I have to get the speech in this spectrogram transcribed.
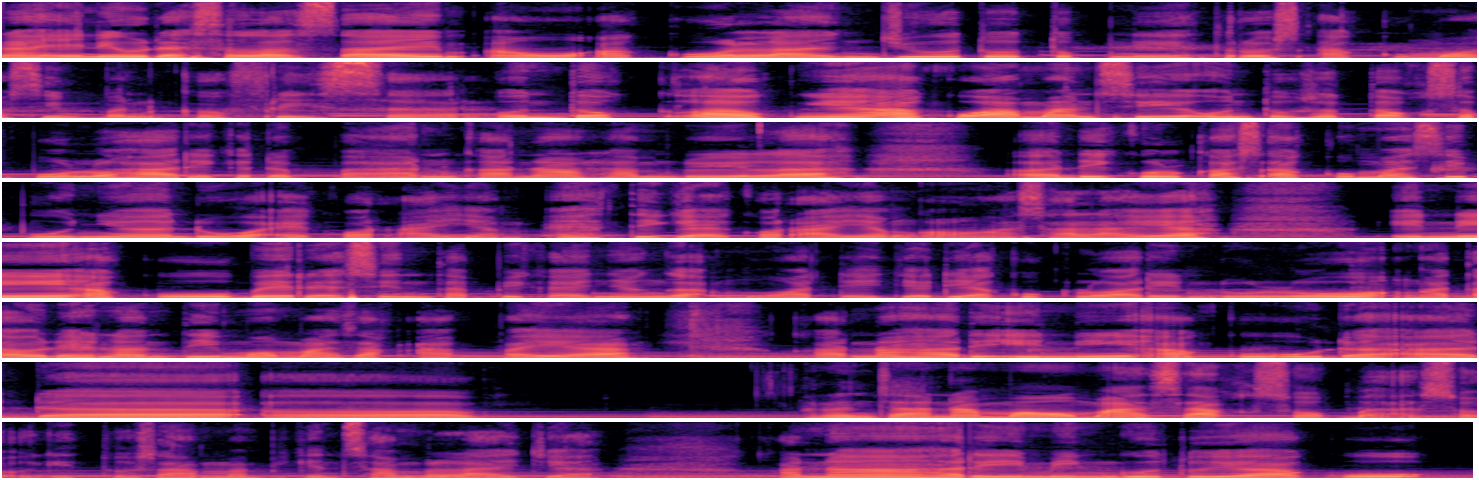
Nah ini udah selesai mau aku lanjut tutup nih terus aku mau simpen ke freezer. Untuk lauknya aku aman sih untuk stok 10 hari ke depan karena karena alhamdulillah uh, di kulkas aku masih punya dua ekor ayam. Eh tiga ekor ayam kalau nggak salah ya. Ini aku beresin tapi kayaknya nggak muat deh. Jadi aku keluarin dulu. Nggak tahu deh nanti mau masak apa ya. Karena hari ini aku udah ada uh, rencana mau masak sop bakso gitu sama bikin sambal aja. Karena hari minggu tuh ya aku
